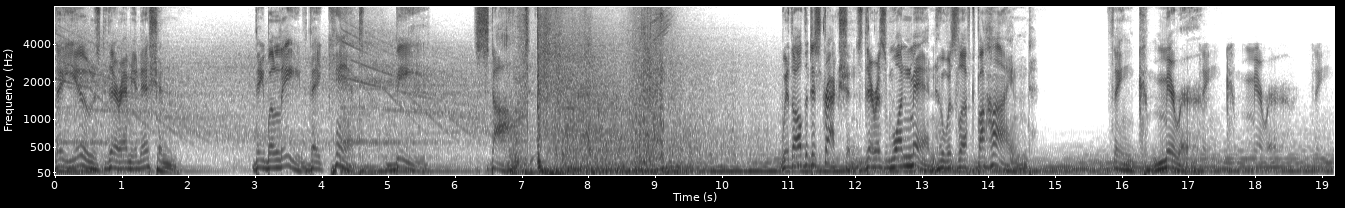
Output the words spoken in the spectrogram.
They used their ammunition. They believe they can't be stopped. With all the distractions, there is one man who was left behind. Think mirror. Think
